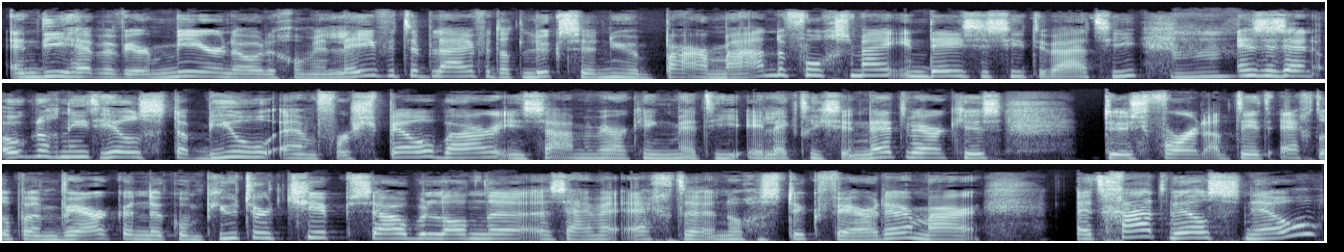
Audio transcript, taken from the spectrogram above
en die hebben weer meer nodig om in leven te blijven. Dat lukt ze nu een paar maanden volgens mij in deze situatie. Mm -hmm. En ze zijn ook nog niet heel stabiel en voorspelbaar in samenwerking met die elektrische netwerkjes. Dus voordat dit echt op een werkende computerchip zou belanden, zijn we echt uh, nog een stuk verder. Maar het gaat wel snel,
